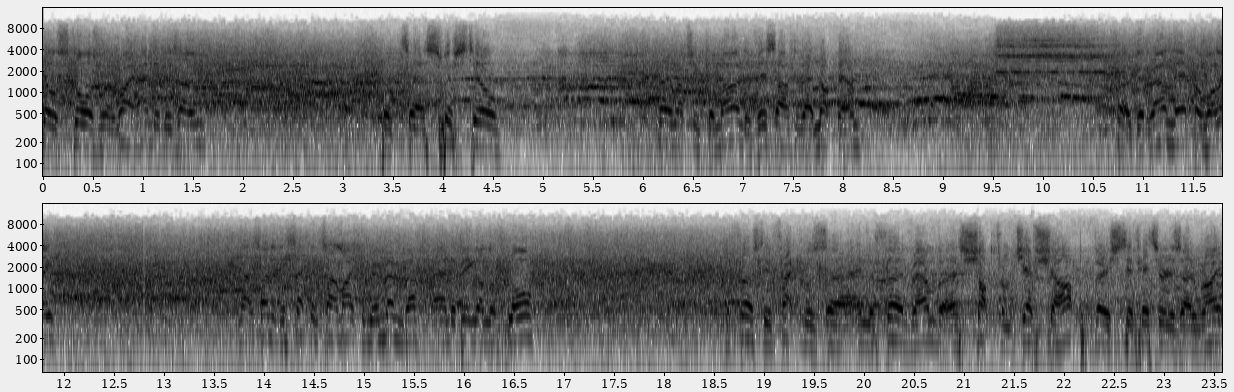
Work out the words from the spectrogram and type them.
Till scores with a right hand of his own. But uh, Swift still very much in command of this after that knockdown. So good round there for Wally. And that's only the second time I can remember Andy being on the floor. The first, in fact, was uh, in the third round, but a shot from Jeff Sharp, a very stiff hitter in his own right.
